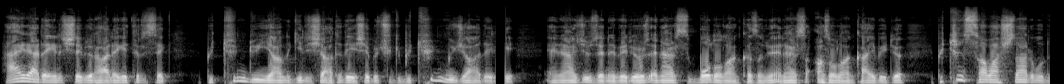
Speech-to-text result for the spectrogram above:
her yerde erişilebilir hale getirirsek bütün dünyanın gidişatı değişebilir. Çünkü bütün mücadeleyi enerji üzerine veriyoruz. Enerjisi bol olan kazanıyor, enerjisi az olan kaybediyor. Bütün savaşlar bunu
